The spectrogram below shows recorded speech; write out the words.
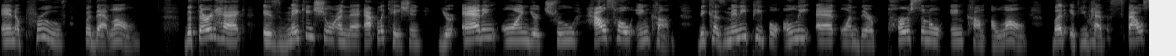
and approved for that loan. The third hack is making sure on that application you're adding on your true household income because many people only add on their personal income alone. But if you have a spouse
